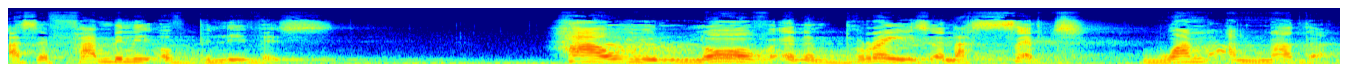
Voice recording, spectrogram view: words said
as a family of believers, how you love and embrace and accept one another.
